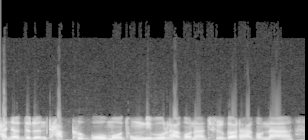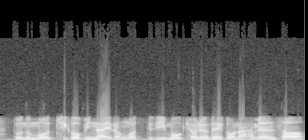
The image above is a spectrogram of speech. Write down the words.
자녀들은 다 크고 뭐 독립을 하거나 출가를 하거나 또는 뭐 직업이나 이런 것들이 뭐 결여되거나 하면서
